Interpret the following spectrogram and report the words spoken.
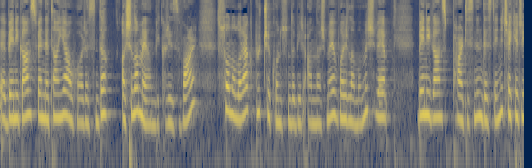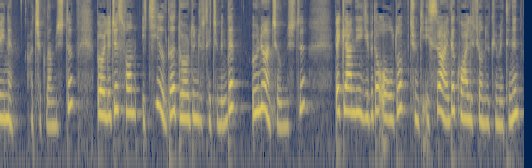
e, Benny Gantz ve Netanyahu arasında aşılamayan bir kriz var. Son olarak bütçe konusunda bir anlaşmaya varılamamış ve Benny Gantz partisinin desteğini çekeceğini açıklamıştı. Böylece son iki yılda dördüncü seçiminde önü açılmıştı. Beklendiği gibi de oldu çünkü İsrail'de koalisyon hükümetinin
